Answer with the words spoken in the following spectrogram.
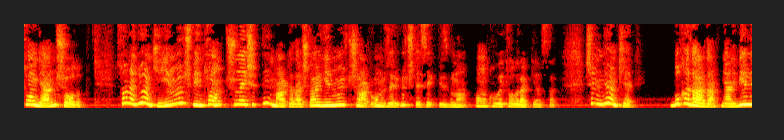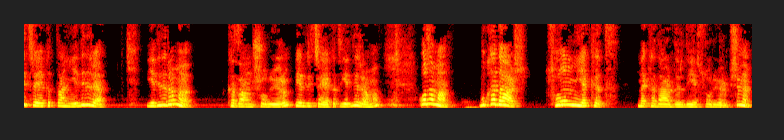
ton gelmiş oldu. Sonra diyorum ki 23 bin ton şuna eşit değil mi arkadaşlar? 23 çarpı 10 üzeri 3 desek biz buna. 10 kuvveti olarak yazsak. Şimdi diyorum ki bu kadardan yani 1 litre yakıttan 7 lira 7 lira mı kazanmış oluyorum? 1 litre yakıt 7 lira mı? O zaman bu kadar ton yakıt ne kadardır diye soruyorum. Şimdi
